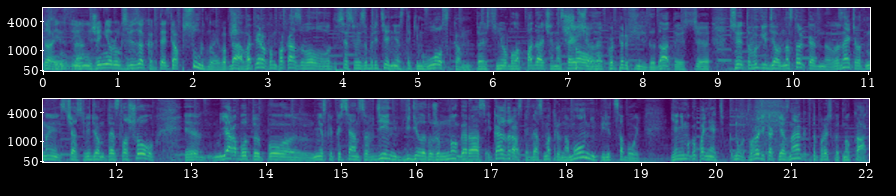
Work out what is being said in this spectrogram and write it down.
Да, ин- рок-звезда. инженер рок-звезда как-то это абсурдно вообще. Да, во-первых, он показывал вот все свои изобретения с таким лоском, то есть у него была подача настоящего Шоу. да, Копперфильда, да, то есть все это выглядело настолько, ну, вы знаете, вот мы сейчас ведем Тесла-шоу, э, я работаю по несколько сеансов в день, видел это уже много раз, и каждый раз, когда смотрю на молнии перед собой, я не могу понять, ну вот вроде как я знаю, как это происходит, но как?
